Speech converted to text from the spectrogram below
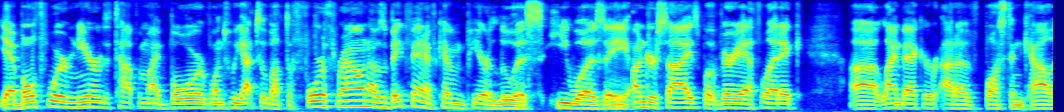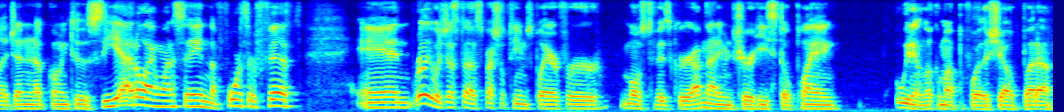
Yeah, both were near the top of my board. Once we got to about the fourth round, I was a big fan of Kevin Pierre-Louis. He was a undersized but very athletic uh, linebacker out of Boston College. Ended up going to Seattle, I want to say, in the fourth or fifth, and really was just a special teams player for most of his career. I'm not even sure he's still playing. We didn't look him up before the show, but uh,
